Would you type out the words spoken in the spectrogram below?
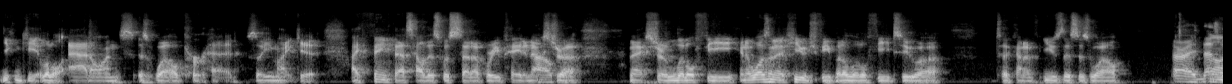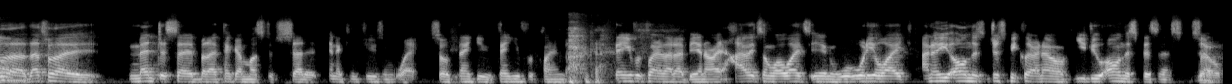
you can get little add-ons as well per head. So you might get. I think that's how this was set up, where you paid an Oh, extra an extra little fee, and it wasn't a huge fee, but a little fee to uh, to kind of use this as well. All right, that's what Um, that's what I meant to say, but I think I must have said it in a confusing way. So thank you, thank you for clearing that. Okay. Thank you for clearing that up, Ian. All right, highlights and lowlights. Ian, what do you like? I know you own this. Just to be clear, I know you do own this business, so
